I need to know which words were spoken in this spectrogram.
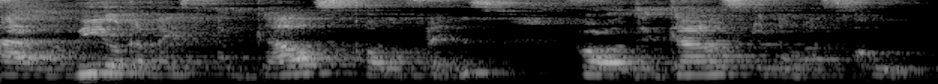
uh, we organized a girls' conference for the girls in our school.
